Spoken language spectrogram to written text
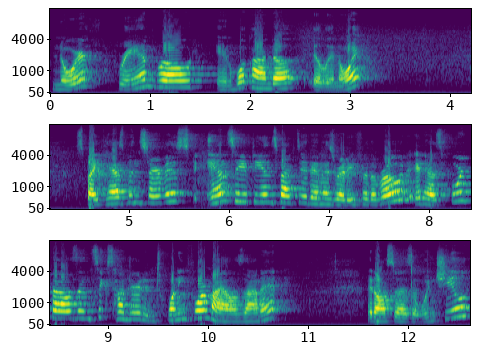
North Rand Road in Wauconda, Illinois. Spike has been serviced and safety inspected and is ready for the road. It has 4,624 miles on it. It also has a windshield.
